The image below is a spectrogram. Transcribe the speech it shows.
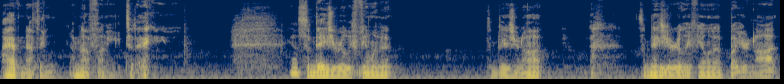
I have nothing. I'm not funny today. yeah, some days you're really feeling it. Some days you're not. Some days you're really feeling it, but you're not.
